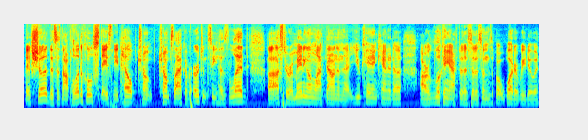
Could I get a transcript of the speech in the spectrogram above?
They should. This is not political. States need help. Trump, Trump's lack of urgency has led uh, us to remaining on lockdown, and that UK and Canada are looking after their citizens. But what are we doing?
